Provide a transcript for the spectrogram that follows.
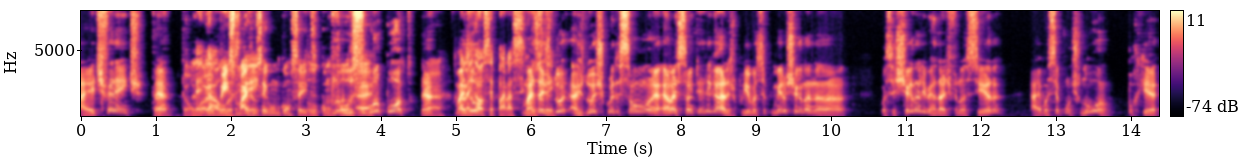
Aí é diferente, Tá, né? Então Legal, eu penso mais no segundo conceito. O No, conforto. no é. segundo ponto, né? É. Mas, é eu- legal separar assim, mas as, as duas coisas são, é, elas são interligadas, porque você primeiro chega na, na- você chega na liberdade financeira, aí você continua, porque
